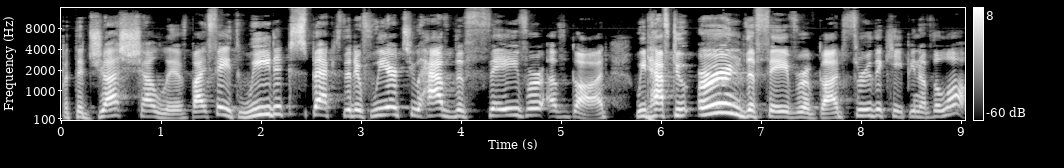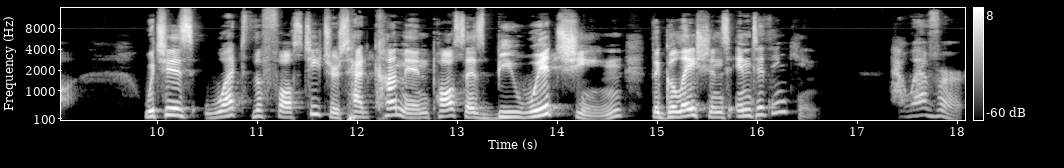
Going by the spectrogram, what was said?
But the just shall live by faith. We'd expect that if we are to have the favor of God, we'd have to earn the favor of God through the keeping of the law which is what the false teachers had come in, Paul says, bewitching the Galatians into thinking. However,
